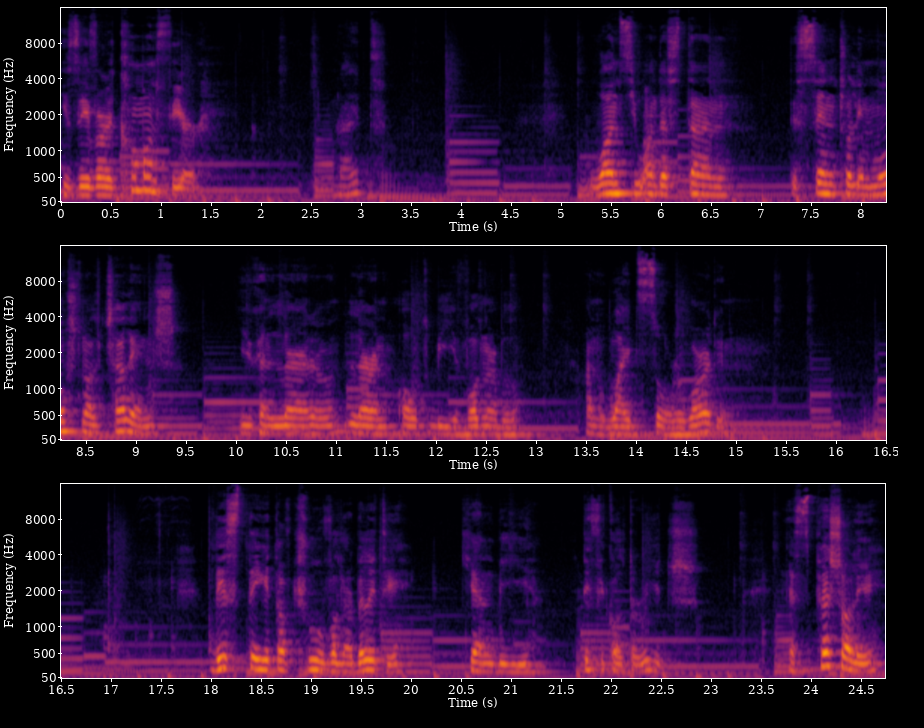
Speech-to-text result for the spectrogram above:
is a very common fear, right? Once you understand the central emotional challenge you can learn learn how to be vulnerable and why it's so rewarding. This state of true vulnerability can be difficult to reach, especially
